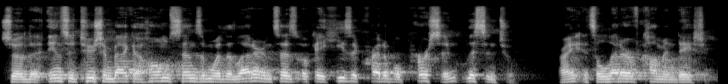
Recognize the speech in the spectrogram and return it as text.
So the institution back at home sends him with a letter and says, okay, he's a credible person, listen to him, right? It's a letter of commendation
